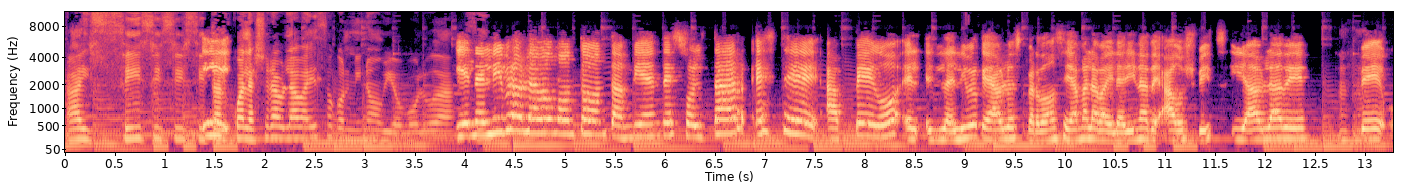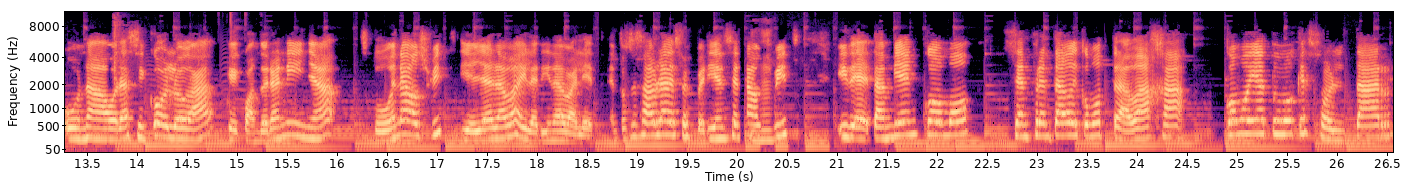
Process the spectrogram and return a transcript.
Ay, sí, sí, sí, sí, tal cual. Ayer hablaba eso con mi novio, boluda. Y en el libro hablaba un montón también de soltar este apego. El, libro que hablo es, perdón, se llama La bailarina de Auschwitz y habla de, de una ahora psicóloga que cuando era niña estuvo en Auschwitz y ella era bailarina de ballet. Entonces habla de su experiencia en Auschwitz y de también cómo se ha enfrentado y cómo trabaja, cómo ella tuvo que soltar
